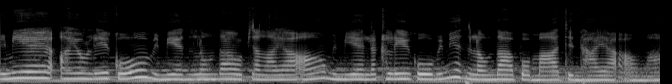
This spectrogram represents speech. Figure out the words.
မိမိရဲ့အာယုံလေးကိုမိမိရဲ့နှလုံးသားကိုပြန်လာရအောင်မိမိရဲ့လက်ကလေးကိုမိမိရဲ့နှလုံးသားပေါ်မှာတင်ထားရအောင်ပါ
